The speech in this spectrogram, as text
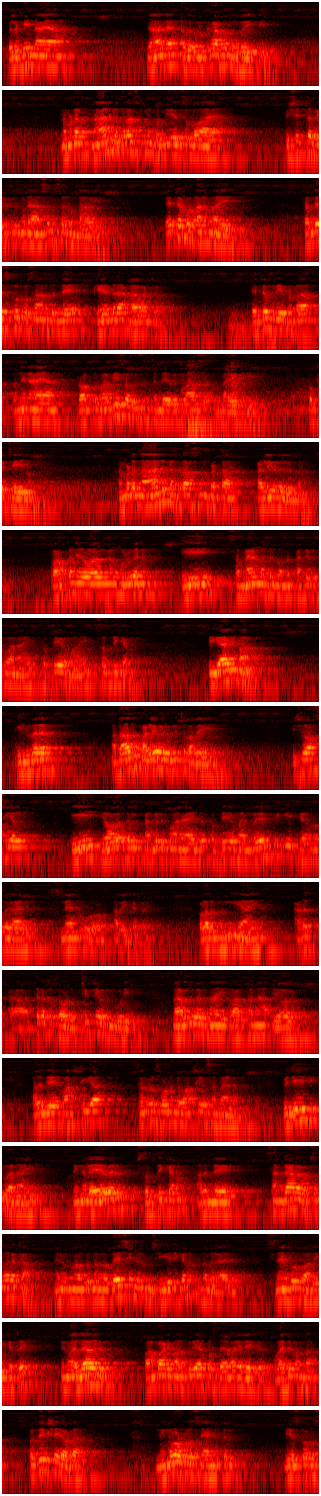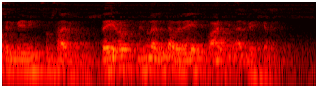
ബലഹീനായ ഞാൻ അത് ഉദ്ഘാടനം നിർവഹിക്കുകയും നമ്മുടെ നാല് മെത്രാസങ്ങളും പ്രതികരിച്ചുള്ളതായ വിശിഷ്ട വ്യക്തിത്വങ്ങളുടെ ആശംസകൾ ഉണ്ടാവുകയും ഏറ്റവും പ്രധാനമായി സൺഡേ സ്കൂൾ പ്രസ്ഥാനത്തിന്റെ കേന്ദ്ര ഡയറക്ടർ ഏറ്റവും പ്രിയപ്പെട്ട ഒന്നിനായ ഡോക്ടർ വർഗീസ് ഓഫീസസിന്റെ ഒരു ക്ലാസ് ഉണ്ടായിരിക്കുകയും ഒക്കെ ചെയ്യുന്നുണ്ട്. നമ്മുടെ നാല് മെത്രാസനപ്പെട്ട പള്ളികളിൽ നിന്ന് പ്രാർത്ഥന യോഗങ്ങൾ മുഴുവനും ഈ സമ്മേളനത്തിൽ വന്ന് പങ്കെടുക്കുവാനായി പ്രത്യേകമായി ശ്രദ്ധിക്കണം. വികാരിമാർ ഇതുവരെ അതാത് പള്ളികളിൽ വിളിച്ചു പറയുകയും വിശ്വാസികൾ ഈ യോഗത്തിൽ പങ്കെടുക്കുവാനായിട്ട് പ്രത്യേകമായി പ്രേരിപ്പിക്കുകയും ചെയ്യണമെന്നുള്ള കാര്യം സ്നേഹപൂർവം അറിയിക്കട്ടെ. വളരെ ഭംഗിയായി അട അച്ചടക്കത്തോടും ചിട്ടയോടും കൂടി നടന്നു വരുന്ന ഈ പ്രാർത്ഥനാ യോഗം അതിന്റെ വാർഷിക സെൻട്രൽ സോണിന്റെ വാർഷിക സമ്മേളനം വിജയിപ്പിക്കുവാനായി നിങ്ങൾ ഏവരും ശ്രദ്ധിക്കണം. അതിന്റെ സംഘാടക ചുമതലക്കാർ നിങ്ങൾ നൽകുന്ന നിർദ്ദേശങ്ങളും സ്വീകരിക്കണം എന്നുള്ള കാര്യം സ്നേഹപൂർവം അറിയിക്കട്ടെ. നിങ്ങളെല്ലാവരും പാമ്പാടി മർക്കുരിയാക്കോസ് ദേവാലയിലേക്ക് വരുമെന്ന പ്രതീക്ഷയോടെ നിങ്ങളോടുള്ള സ്നേഹത്തിൽ ഡിയസ്കോറോസ് തിരുമേനി സംസാരിക്കുന്നു. ദൈവം നിങ്ങളെല്ലാവരെയും വാഴ്ത്തി അനുഗ്രഹിക്കണം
